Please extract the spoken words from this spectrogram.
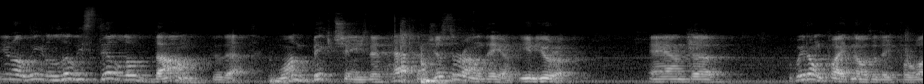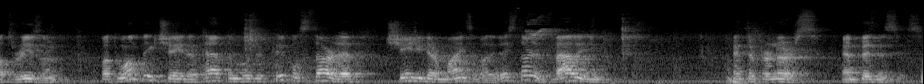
You know, we, look, we still look down to that. One big change that happened just around there in Europe, and uh, we don't quite know today for what reason, but one big change that happened was that people started changing their minds about it. They started valuing entrepreneurs and businesses.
